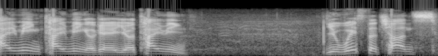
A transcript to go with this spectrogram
timing, timing, okay? Your timing. You waste the chance.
